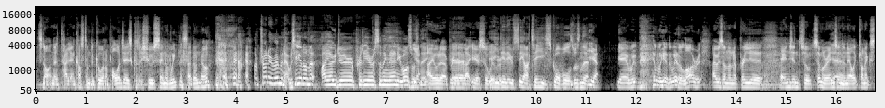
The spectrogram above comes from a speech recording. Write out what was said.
it's not an Italian custom to go and apologise because it shows sign of weakness. I don't know. I'm trying to remember now. Was he on Ioda Aprilia or something then? He was, wasn't yeah, he? Ioda Aprilia that year. So yeah, we he were, did. It was CRT squabbles, wasn't it? Yeah. Yeah, we, we had we had a lot. Of, I was on an Aprilia engine, so similar engine Yeah. and electronics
